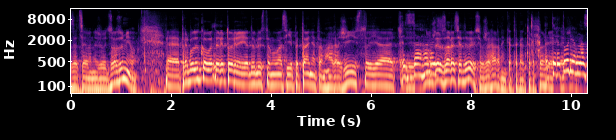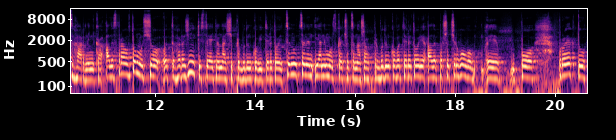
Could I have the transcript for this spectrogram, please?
За це вони живуть. Зрозуміло. Е, прибудинкова територія, я дивлюсь, там у вас є питання, там гаражі стоять. За Ну, вже зараз я дивився, вже гарненька така територія. Територія в нас гарненька, але справа в тому, що от гаражі, які стоять на нашій прибудинковій території, це ну це не я не можу сказати, що це наша прибудинкова територія, але першочергово е, по проекту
